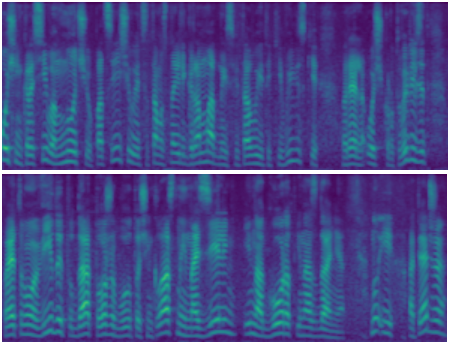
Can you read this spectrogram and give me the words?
очень красиво ночью подсвечивается. Там установили громадные световые такие вывески. Реально очень круто выглядит. Поэтому виды туда тоже будут очень классные. На зелень, и на город, и на здание. Ну и опять же,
